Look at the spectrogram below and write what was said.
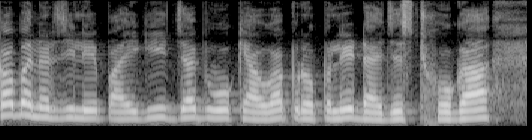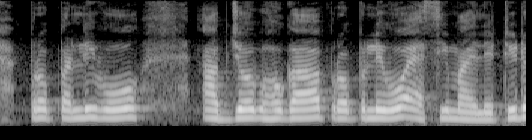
कब एनर्जी ले पाएगी? जब वो क्या होगा? प्रॉपरली डाइजेस्ट होगा। प्रॉपरली वो अब्जॉर्ब होगा प्रॉपरली वो एसीमाइलेटेड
